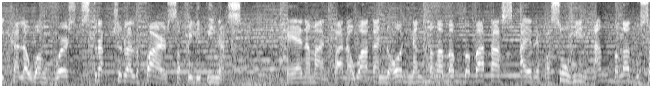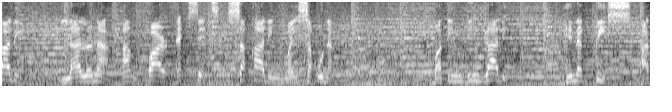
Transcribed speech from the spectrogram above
ikalawang worst structural fire sa Pilipinas. Kaya naman panawagan noon ng mga mambabatas ay repasuhin ang mga gusali, lalo na ang fire exits sakaling may sakuna matinding galit, hinagpis at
